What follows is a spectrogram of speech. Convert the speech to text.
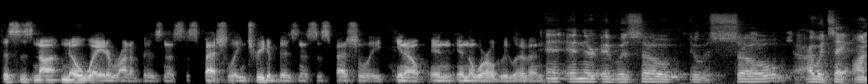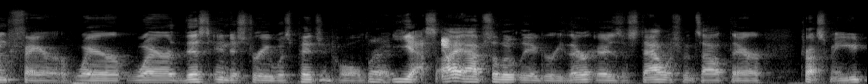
this is not no way to run a business, especially and treat a business, especially you know in in the world we live in. and, and there it was so it was so I would say unfair where where this industry was pigeonholed. Right. Yes, I absolutely agree. There is establishments out there. Trust me, you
